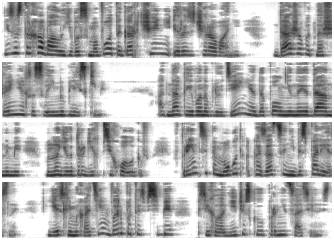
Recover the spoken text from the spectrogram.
не застраховала его самого от огорчений и разочарований, даже в отношениях со своими близкими. Однако его наблюдения, дополненные данными многих других психологов, в принципе могут оказаться не бесполезны, если мы хотим выработать в себе психологическую проницательность.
